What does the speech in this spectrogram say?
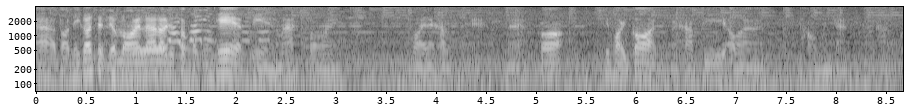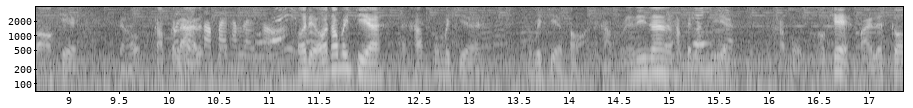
อ่า ตอนนี้ก็เสร็จเรียบร้อยแล้ว เราจะตรงกับกรุงเทพนี่เห็นไหมาพลอย พลอยนะครับเนี่ยนะก็ที่พลอยก้อนนะครับที่เอามาเผาเหมือนกันนะครับก็โอเค เดี๋ยวกลับกันแล้วต่อไปทำอะไรต่อเออเดี๋ยวต้องไปเจียนะครับต้องไปเจียต้องไปเจียต่อนะครับอันนี้น่าจะทำเป็นหลังเบี้ยครับผมโอเคไป let's go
